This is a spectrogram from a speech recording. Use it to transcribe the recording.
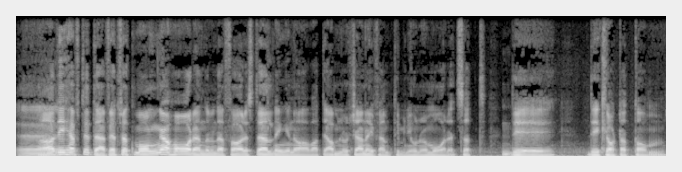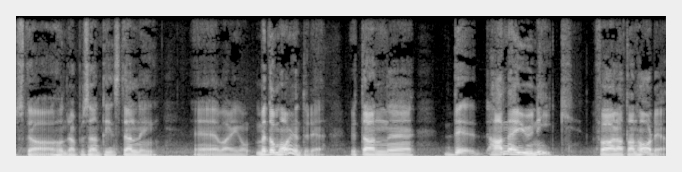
Eh, Ja det är häftigt där för jag tror att många har ändå den där föreställningen av att ja men de tjänar ju 50 miljoner om året så att Mm. det, det är klart att de ska ha 100% inställning eh, varje gång. Men de har ju inte det. Utan eh, det, han är ju unik för att han har det.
